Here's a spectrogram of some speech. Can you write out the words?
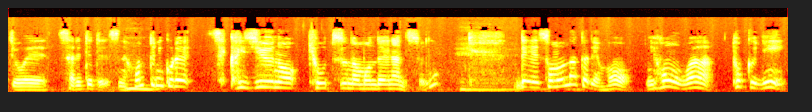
上映されてて、ですね、本当にこれ、世界中の共通な問題なんですよね。で、その中でも、日本は特に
